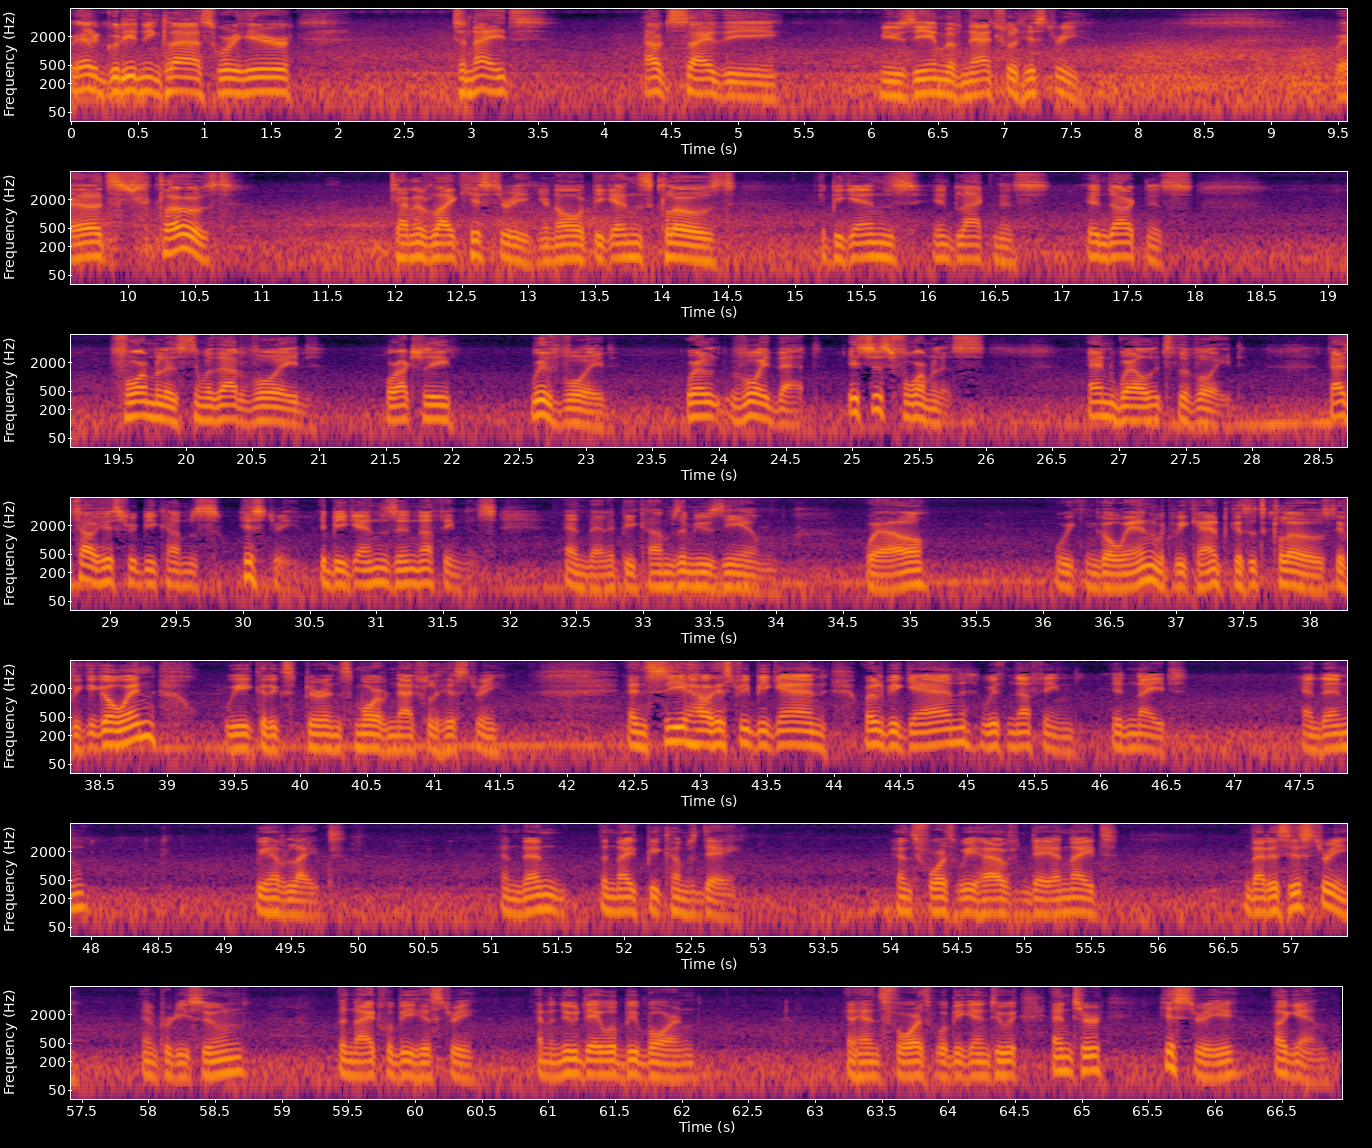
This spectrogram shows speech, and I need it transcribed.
Well, good evening, class. We're here tonight outside the Museum of Natural History. Well, it's closed. Kind of like history, you know, it begins closed. It begins in blackness, in darkness, formless and without void, or actually with void. Well, void that. It's just formless. And well, it's the void. That's how history becomes history. It begins in nothingness, and then it becomes a museum. Well, we can go in, but we can't because it's closed. If we could go in, we could experience more of natural history and see how history began. Well, it began with nothing in night, and then we have light, and then the night becomes day. Henceforth, we have day and night. That is history and pretty soon the night will be history, and a new day will be born, and henceforth will begin to enter history again.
